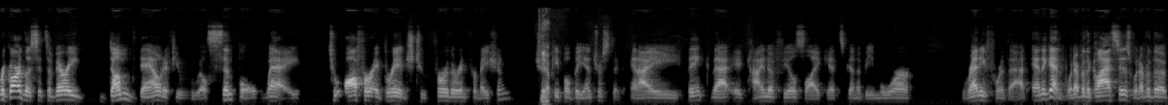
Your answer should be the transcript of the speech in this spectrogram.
regardless, it's a very dumbed down, if you will, simple way to offer a bridge to further information should Yep. people be interested. And I think that it kind of feels like it's going to be more ready for that. And again, whatever the glass is, whatever the,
